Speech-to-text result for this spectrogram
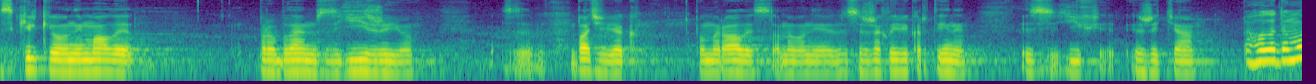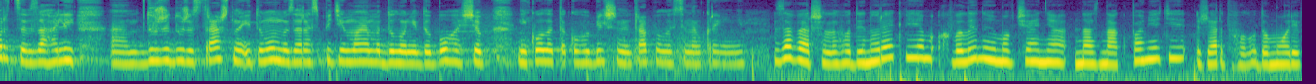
скільки вони мали проблем з їжею. Бачив, як помирали саме вони, жахливі картини з їх життя. Голодомор це взагалі дуже дуже страшно, і тому ми зараз підіймаємо долоні до Бога, щоб ніколи такого більше не трапилося на Україні. Завершили годину реквієм хвилиною мовчання на знак пам'яті жертв голодоморів.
